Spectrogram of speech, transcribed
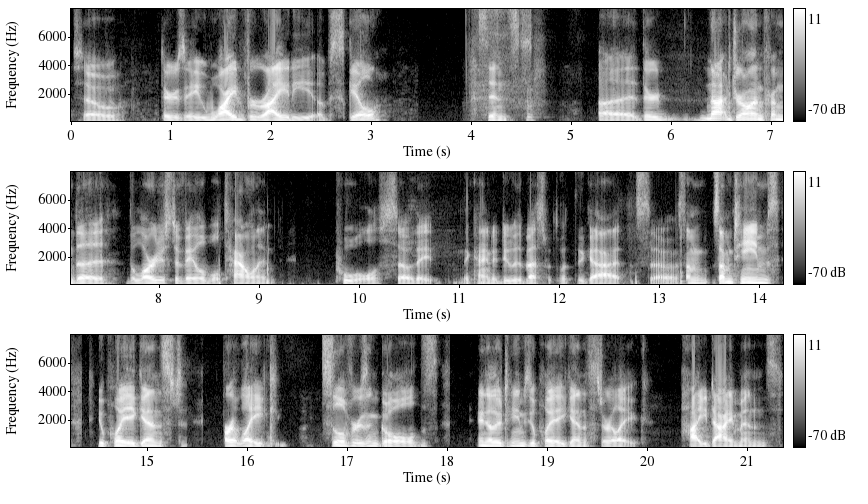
So there's a wide variety of skill since uh, they're not drawn from the, the largest available talent pool. So they, they kind of do the best with what they got. So some some teams you'll play against are like silvers and golds, and other teams you'll play against are like high diamonds.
